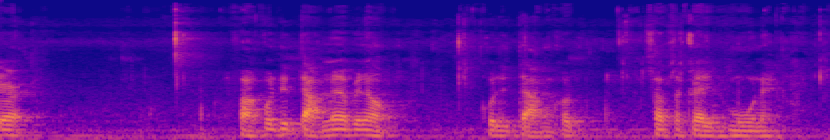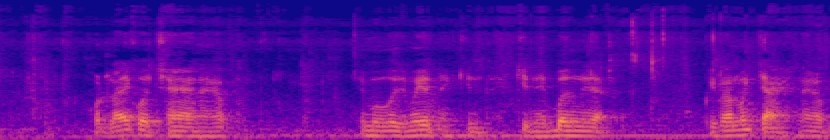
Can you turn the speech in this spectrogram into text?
ยังไงก็ฝากคนติดตามด้วยไปน้องคนติดตามกดซับสไครต์พี่มูนะกดไลค์กดแชร์นะครับพี่มูก็จะไม่ได้กินกินในเบิ้งเนี่ยเป็นกำลังใจนะครับ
